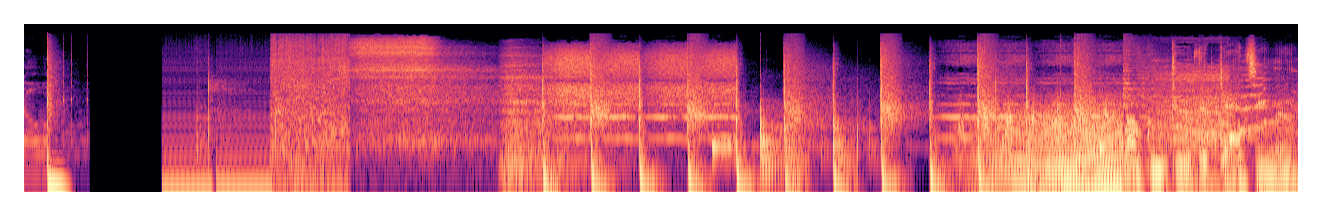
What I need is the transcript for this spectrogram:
Welcome to the dancing room.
